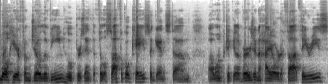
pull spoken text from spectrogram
we'll hear from Joe Levine, who will present the philosophical case against um, uh, one particular version of higher order thought theories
